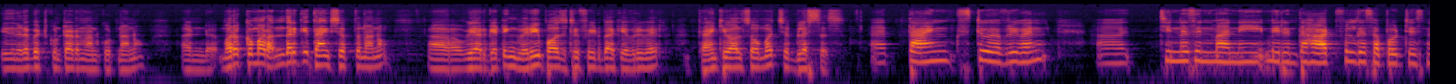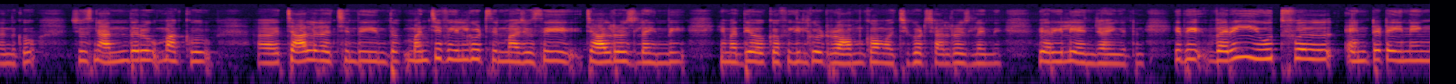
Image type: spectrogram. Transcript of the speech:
ఇది నిలబెట్టుకుంటాడని అనుకుంటున్నాను. అండ్ మరొక్క మరి అందరికీ థ్యాంక్స్ చెప్తున్నాను. We're getting very positive feedback everywhere thank you all so much blesses thanks to everyone చిన్న సినిమాని మీరు ఇంత హార్ట్ఫుల్గా సపోర్ట్ చేసినందుకు చూసిన అందరూ మాకు చాలా నచ్చింది. ఇంత మంచి ఫీల్ గుడ్ సినిమా చూసి చాలా రోజులైంది. ఈ మధ్య ఒక ఫీల్ గుడ్ రామ్ కామ్ వచ్చి కూడా చాలా రోజులైంది. వీఆర్ రియలీ ఎంజాయింగ్ ఇట్ అని ఇది వెరీ యూత్ఫుల్ ఎంటర్టైనింగ్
